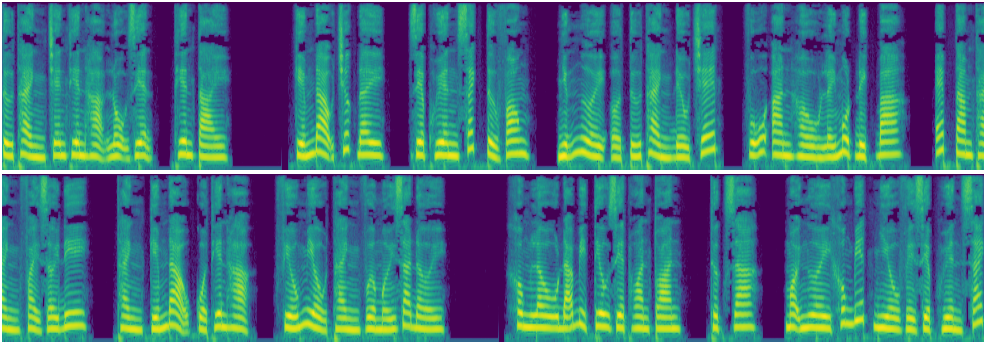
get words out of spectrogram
từ thành trên thiên hạ lộ diện, thiên tài. Kiếm đạo trước đây, Diệp Huyền sách tử vong, những người ở tứ thành đều chết, Vũ An Hầu lấy một địch ba, ép Tam Thành phải rời đi, thành kiếm đạo của thiên hạ, phiếu miểu thành vừa mới ra đời. Không lâu đã bị tiêu diệt hoàn toàn, thực ra, mọi người không biết nhiều về Diệp Huyền Sách,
